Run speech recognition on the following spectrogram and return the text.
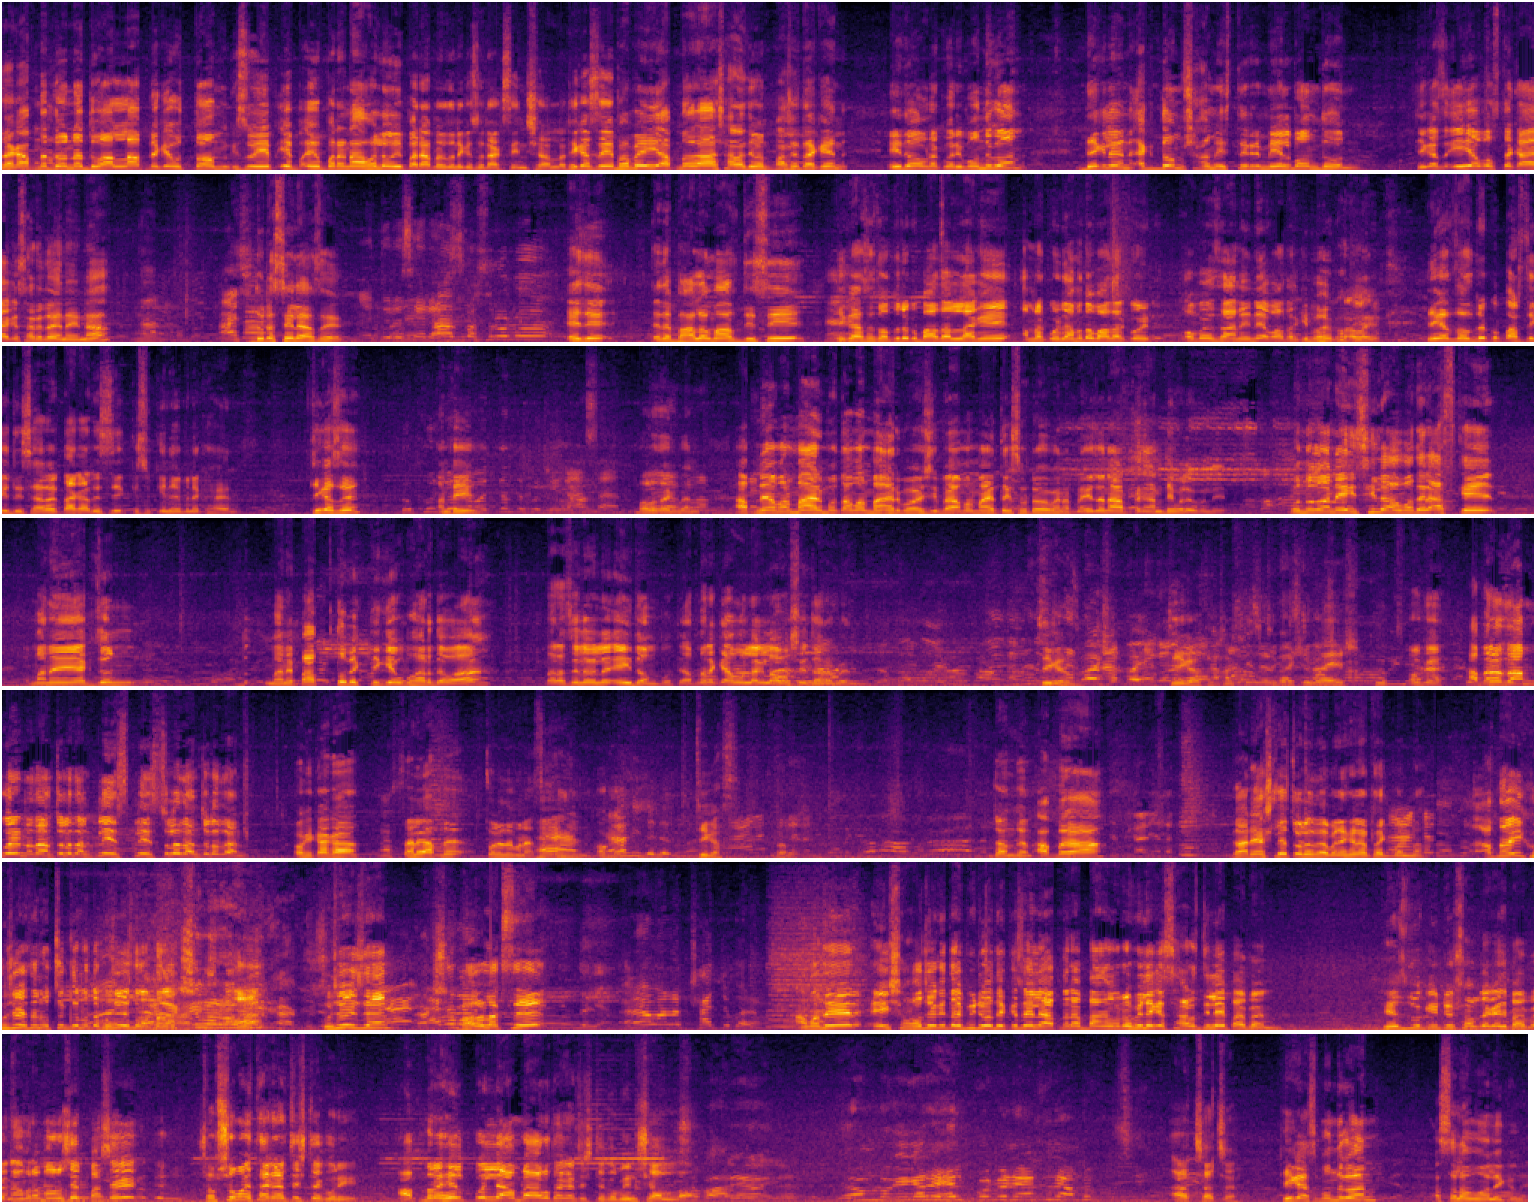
যাক আপনার জন্য দোয়া আল্লাহ আপনাকে উত্তম কিছু না হলে ওই পারে আপনার জন্য কিছু রাখছে ইনশাআল্লাহ। ঠিক আছে? এভাবেই আপনারা সারা জীবন পাশে থাকেন। এই তো আমরা করি। বন্ধুগণ দেখলেন একদম স্বামী স্ত্রীর ঠিক আছে? এই অবস্থা কাকে সারে দেয় নাই না? আচ্ছা। দুটো ছেলে আছে? এই যে যে ভালো মাছ দিছি ঠিক আছে? যতটুকু বাজার লাগে আমরা করি আমরা তো বাজার করি অবশ্যই জানি না বাজার কীভাবে করা লাগে। ঠিক আছে? যতটুকু পার্স থেকে দিছি আর টাকা দিছি কিছু কিনে কিনে খায়েন ঠিক আছে? আন্টি? ভালো থাকবেন। আপনি আমার মায়ের মতো আমার মায়ের বয়সী বা আমার মায়ের থেকে ছোট হবেন আপনি এই জন্য আপনাকে আনতে বলে বলি। বন্ধুগণ এই ছিল আমাদের আজকে মানে একজন মানে প্রাপ্ত ব্যক্তিকে উপহার দেওয়া। তারা ছিল হলো এই দম্পতি। আপনারা কেমন লাগল অবশ্যই জানাবেন। ঠিক আছে। ঠিক আছে ঠিক আছে ওকে আপনারা জাম করেন না যান চলে যান প্লিজ প্লিজ চলে যান চলে যান। ওকে কাকা তাহলে আপনি চলে যাবেন। হ্যাঁ হ্যাঁ ওকে ঠিক আছে যান। যান আপনারা গাড়ি আসলে চলে যাবেন এখানে থাকবেন না। আপনারা কি খুশি হয়েছেন? উচ্চ জনতা খুশি হয়েছেন আপনারা? হ্যাঁ? খুশি হয়েছেন? ভালো লাগছে? আমাদের এই সহযোগিতার ভিডিও দেখতে চাইলে আপনারা বাংলা রবি লেগে সার্চ দিলেই পাবেন। ফেসবুক ইউটিউব সব জায়গায় পাবেন। আমরা মানুষের পাশে সবসময় থাকার চেষ্টা করি। আপনারা হেল্প করলে আমরা আরও থাকার চেষ্টা করব ইনশাল্লাহ আচ্ছা আচ্ছা। ঠিক আছে বন্ধুগণ আসসালামু আলাইকুম।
